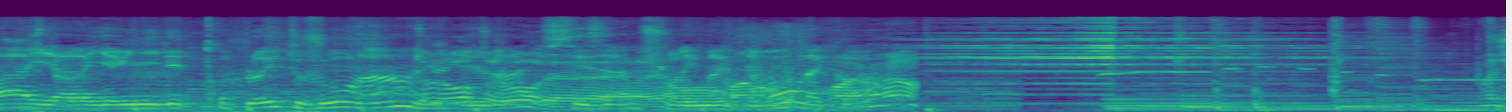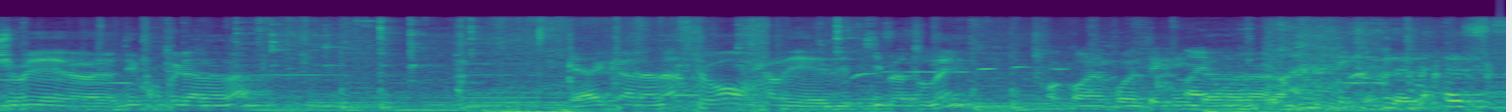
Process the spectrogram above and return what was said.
Ah, il y, a- il y a une idée de trompe-l'œil toujours là. Toujours, Il y a toujours. Du euh, sésame sur les macarons, d'accord. voilà. Moi, je vais euh, découper l'ananas. Et avec l'ananas, tu vois, on va faire des, des petits bâtonnets. Je crois qu'on a un point technique Ouais, on va l'ananas.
